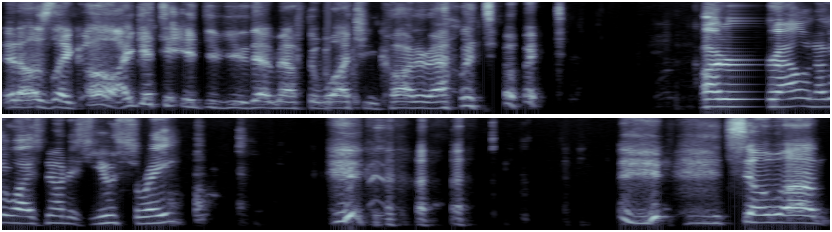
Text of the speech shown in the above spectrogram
and I was like, oh, I get to interview them after watching Carter Alan do it. Carter Alan, otherwise known as U three. so, um,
